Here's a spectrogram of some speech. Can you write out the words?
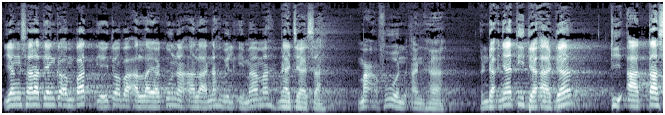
yang syarat yang keempat yaitu apa? Allah yakuna ala nahwil imamah najasah ma'fun anha. Hendaknya tidak ada di atas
